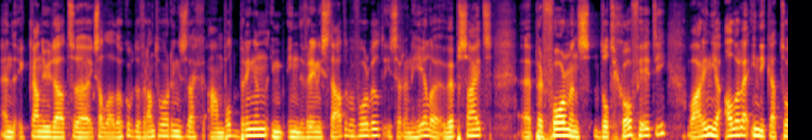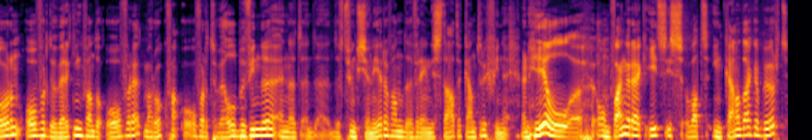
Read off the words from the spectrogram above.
En ik kan u dat, uh, ik zal dat ook op de verantwoordingsdag aan bod brengen. In, in de Verenigde Staten bijvoorbeeld is er een hele website, uh, performance.gov heet die, waarin je allerlei indicatoren over de werking van de overheid, maar ook van, over het welbevinden en het, het, functioneren van de Verenigde Staten kan terugvinden. Een heel uh, omvangrijk iets is wat in Canada gebeurt.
